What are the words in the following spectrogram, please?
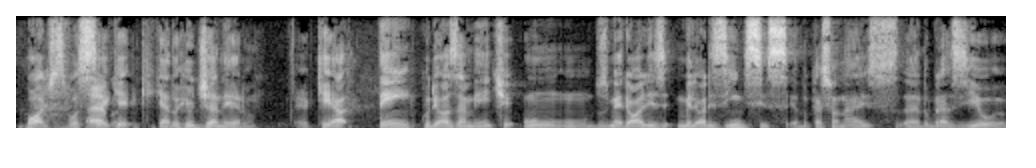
Borges, você é. Que, que é do Rio de Janeiro, que é, tem, curiosamente, um, um dos melhores, melhores índices educacionais é, do Brasil.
